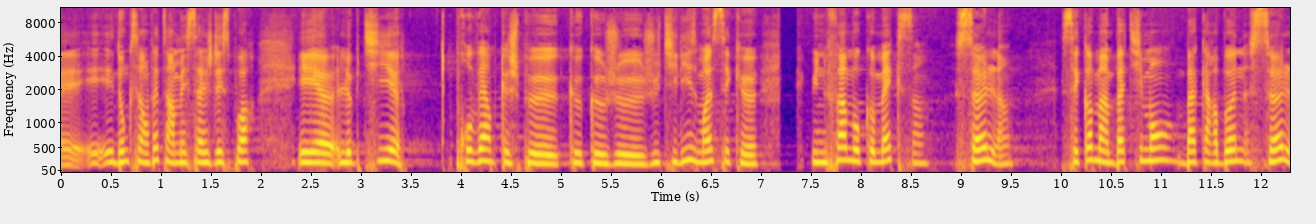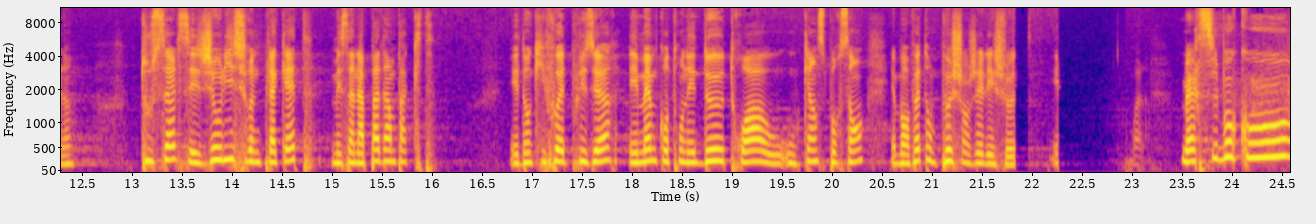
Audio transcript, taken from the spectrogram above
et, donc c'est en fait un message d'espoir. Et euh, le petit euh, proverbe que je peux, que, que j'utilise moi, c'est que une femme au Comex seule, c'est comme un bâtiment bas carbone seul. Tout seul, c'est joli sur une plaquette, mais ça n'a pas d'impact. Et donc, il faut être plusieurs. Et même quand on est 2, 3 ou, 15 eh ben, en fait, on peut changer les choses. Merci beaucoup.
